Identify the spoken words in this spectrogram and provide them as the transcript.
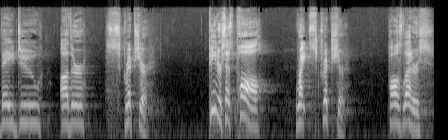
they do other scripture. Peter says Paul writes scripture. Paul's letters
